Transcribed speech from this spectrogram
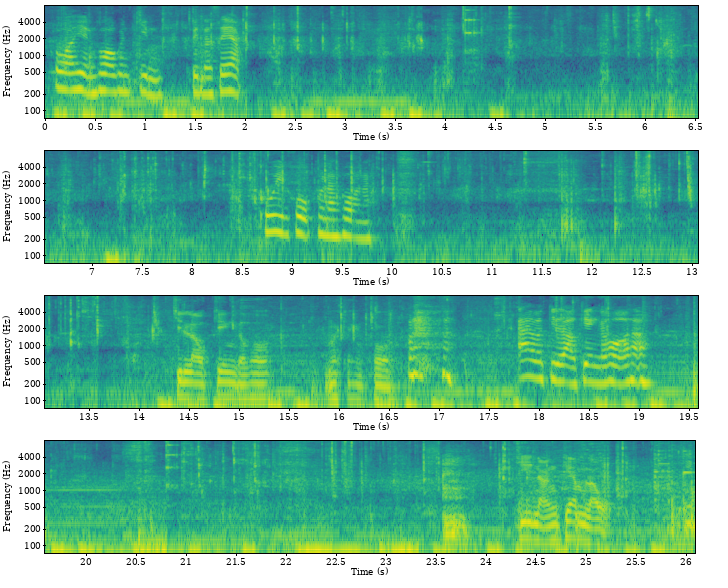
เพ ราะว่าเห็นพ่อเพิ่นกินเป็นตาแซ่บคุยโคกเพื่อนนะพ่อนะ กินเหล้าเก่งก็พอมาแข่งพอ อ้ายมากินเหล้าเก่งก็พอค่ะขี้หนังแก้มเรากิน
